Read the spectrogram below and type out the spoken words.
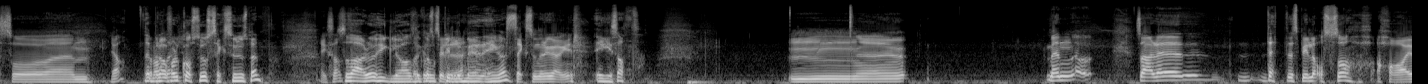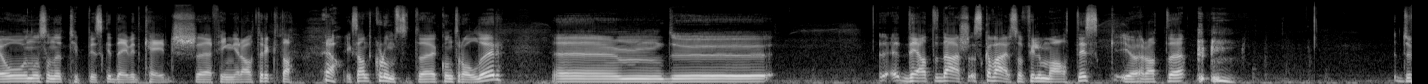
Så eh, ja. Det er bra, for det koster jo 600 spenn. Så da er det jo hyggelig at du kan spille med en gang. 600 ganger. Ikke sant? Mm, eh, men øh, så er det Dette spillet også har jo noen sånne typiske David Cage-fingeravtrykk. da Ja. Ikke sant? Klumsete kontroller. Ehm, du Det at det er, skal være så filmatisk, gjør at eh, du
